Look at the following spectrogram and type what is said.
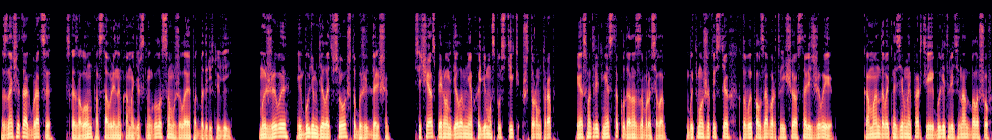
«Значит так, братцы», — сказал он поставленным командирским голосом, желая подбодрить людей. «Мы живы и будем делать все, чтобы жить дальше. Сейчас первым делом необходимо спустить шторм-трап и осмотреть место, куда нас забросило. Быть может, из тех, кто выпал за борт, еще остались живые. Командовать наземной партией будет лейтенант Балашов.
